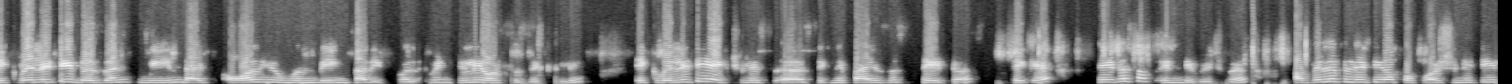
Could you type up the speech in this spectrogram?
Equality doesn't mean that all human beings are equal mentally और physically equality actually signifies status ठीक है? Status of individual availability of opportunity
